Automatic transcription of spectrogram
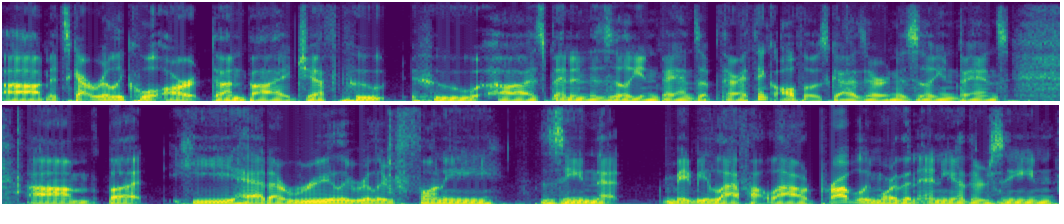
Um, it's got really cool art done by Jeff Poot, who uh, has been in a zillion bands up there. I think all those guys are in a zillion bands. Um, but he had a really, really funny zine that made me laugh out loud, probably more than any other zine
